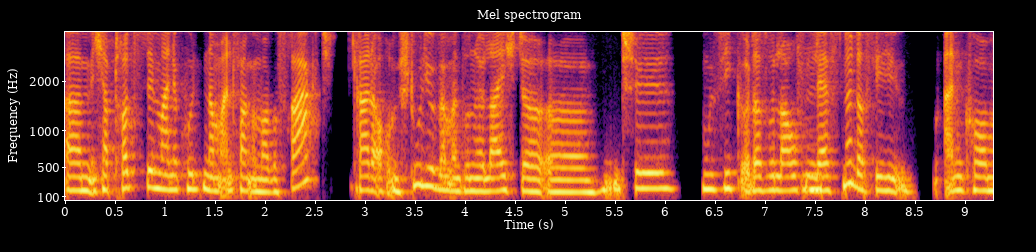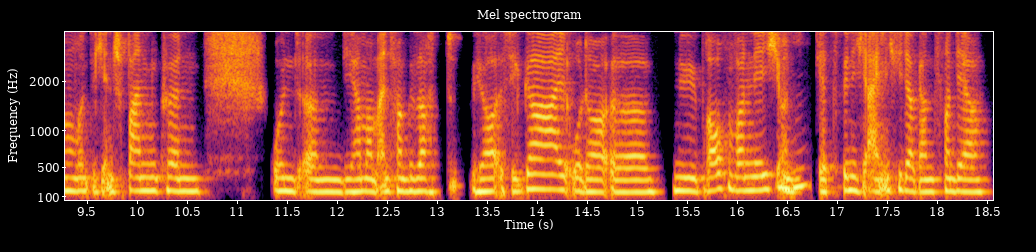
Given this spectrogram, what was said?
Ähm, ich habe trotzdem meine Kunden am Anfang immer gefragt, gerade auch im Studio, wenn man so eine leichte äh, Chill-Musik oder so laufen Mhm. lässt, ne, dass sie ankommen und sich entspannen können. Und ähm, die haben am Anfang gesagt, ja, ist egal oder äh, nö, brauchen wir nicht. Mhm. Und jetzt bin ich eigentlich wieder ganz von der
